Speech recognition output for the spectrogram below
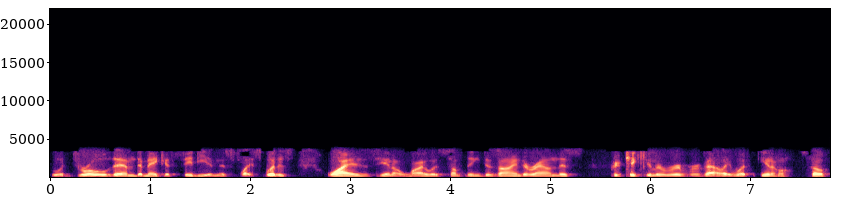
what drove them to make a city in this place? What is why is you know why was something designed around this particular river valley? What you know? So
